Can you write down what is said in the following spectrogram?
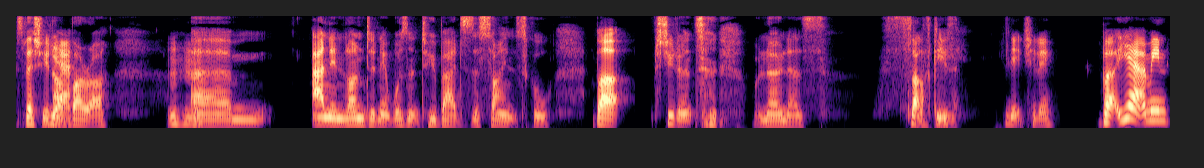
especially in Yeah. our borough. Mhm. Um, and in London, it wasn't too bad. It's a science school, but students were known as Slutskis. literally. But yeah, I mean,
